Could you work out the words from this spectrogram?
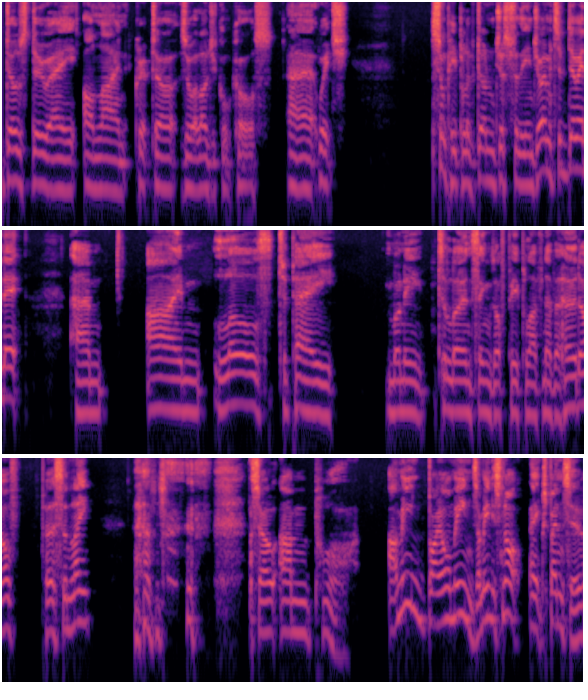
does do a online cryptozoological course, uh, which some people have done just for the enjoyment of doing it. Um, I'm loath to pay money to learn things off people I've never heard of personally. so I'm poor. I mean, by all means. I mean, it's not expensive.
